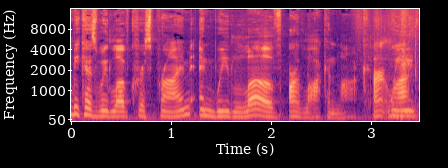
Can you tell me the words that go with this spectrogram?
Because we love Chris Prime and we love our lock and lock. Aren't we? lock-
